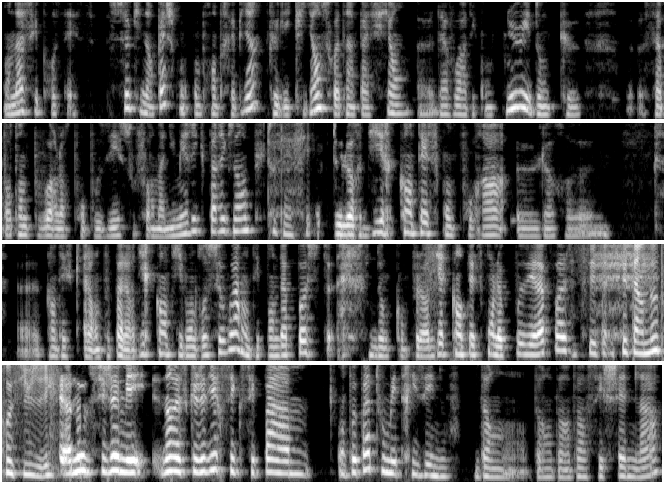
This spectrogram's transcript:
on a ces process. Ce qui n'empêche qu'on comprend très bien que les clients soient impatients d'avoir des contenus et donc c'est important de pouvoir leur proposer sous format numérique, par exemple. Tout à fait. De leur dire quand est-ce qu'on pourra leur. quand est Alors, on ne peut pas leur dire quand ils vont le recevoir, on dépend de la poste. Donc, on peut leur dire quand est-ce qu'on l'a posé à la poste. C'est un autre sujet. C'est un autre sujet, mais non, ce que je veux dire, c'est que c'est pas. On ne peut pas tout maîtriser, nous, dans, dans, dans, ces chaînes-là.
